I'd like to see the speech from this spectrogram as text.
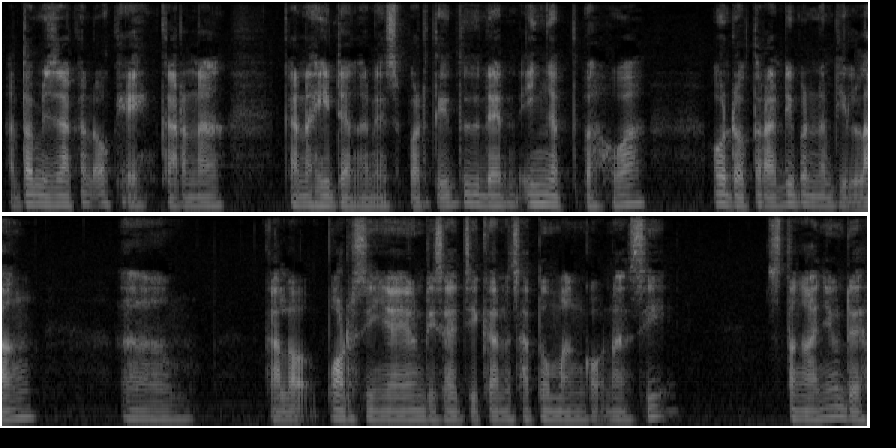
Atau misalkan oke, okay, karena karena hidangannya seperti itu dan ingat bahwa oh dokter Adi pernah bilang um, kalau porsinya yang disajikan satu mangkok nasi setengahnya udah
